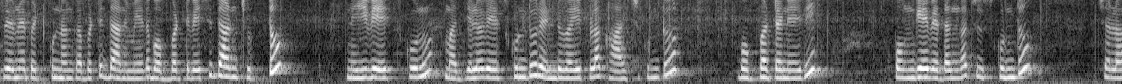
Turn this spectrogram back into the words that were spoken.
ఫ్లేమ్లో పెట్టుకున్నాం కాబట్టి దాని మీద బొబ్బట్టు వేసి దాని చుట్టూ నెయ్యి వేసుకుని మధ్యలో వేసుకుంటూ రెండు వైపులా కాల్చుకుంటూ బొబ్బట్టు అనేది పొంగే విధంగా చూసుకుంటూ చాలా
